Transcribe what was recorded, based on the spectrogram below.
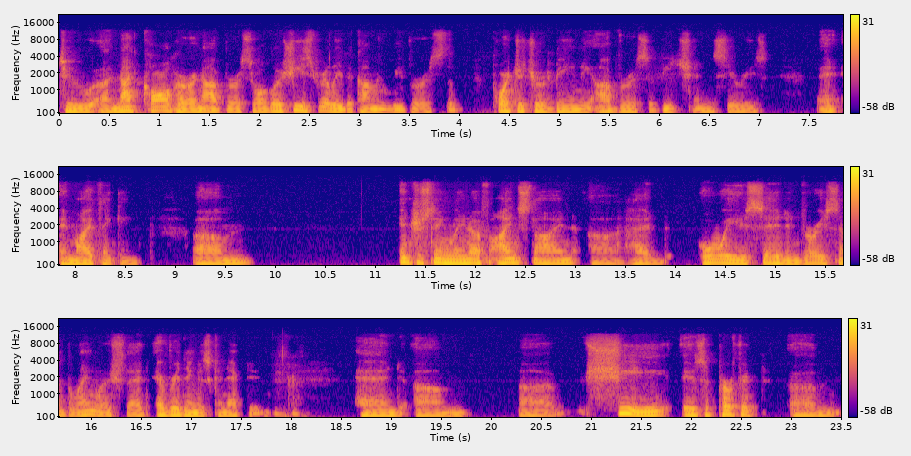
to uh, not call her an obverse, although she's really the common reverse, the portraiture being the obverse of each in the series, in, in my thinking. Um, interestingly enough, Einstein uh, had always said in very simple English that everything is connected. Mm-hmm. And um, uh, she is a perfect um,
